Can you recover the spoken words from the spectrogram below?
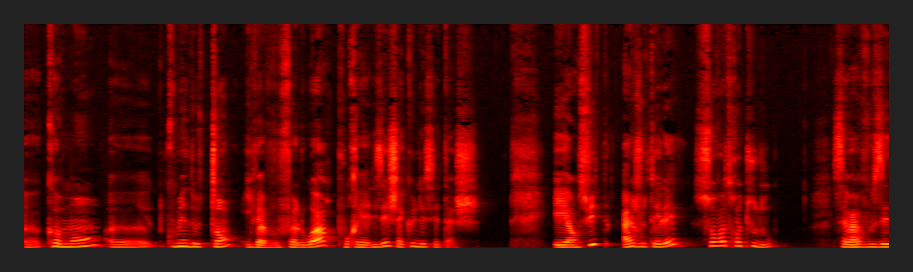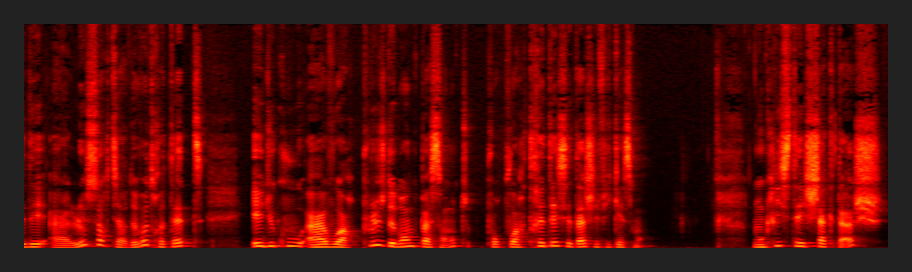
Euh, Comment, euh, combien de temps il va vous falloir pour réaliser chacune de ces tâches? Et ensuite, ajoutez-les sur votre to-do. Ça va vous aider à le sortir de votre tête et du coup à avoir plus de bandes passantes pour pouvoir traiter ces tâches efficacement. Donc listez chaque tâche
